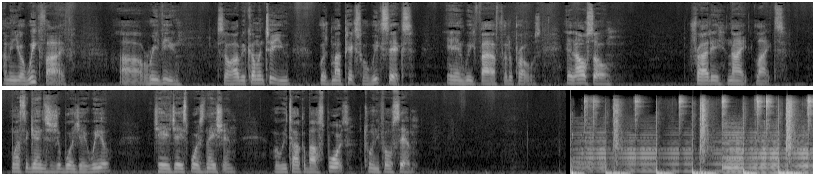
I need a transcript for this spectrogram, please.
I mean, your week five uh, review. So I'll be coming to you with my picks for week six and week five for the pros. And also Friday Night Lights. Once again, this is your boy Jay Wheel, J&J Sports Nation, where we talk about sports 24 7. This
